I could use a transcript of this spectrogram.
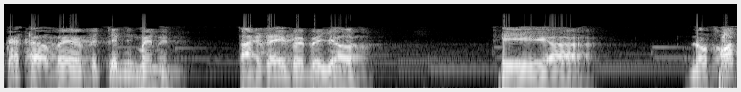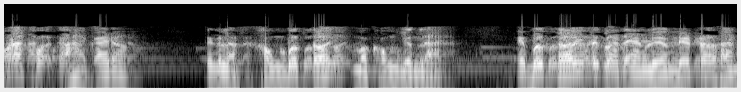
Cái trở về với chính mình tại đây và bây giờ thì à, nó thoát ra khỏi cả hai cái đó. Tức là không bước tới mà không dừng lại. Cái bước tới tức là rèn luyện để trở thành.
